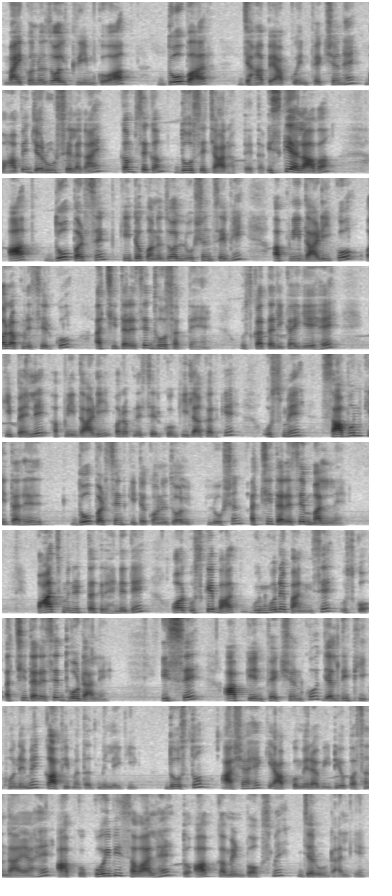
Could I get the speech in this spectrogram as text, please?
माइकोनाजोल क्रीम को आप दो बार जहाँ पे आपको इन्फेक्शन है, वहाँ पे ज़रूर से लगाएँ, कम से कम दो से चार हफ़्ते तक। इसके अलावा आप दो परसेंट कीटोकोनाजोल लोशन से भी अपनी दाढ़ी को और अपने सिर को अच्छी तरह से धो सकते हैं। उसका तरीका ये है कि पहले अपनी दाढ़ी और अपने सिर को गीला करके उसमें साबुन की तरह दो परसेंट कीटोकोनाजोल लोशन अच्छी तरह से मल लें। पाँच मिनट तक रहने दें और उसके बाद गुनगुने पानी से उसको अच्छी तरह से धो डालें। इससे आपके इन्फेक्शन को जल्दी ठीक होने में काफ़ी मदद मिलेगी। दोस्तों, आशा है कि आपको मेरा वीडियो पसंद आया है। आपको कोई भी सवाल है तो आप कमेंट बॉक्स में ज़रूर डालिए।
